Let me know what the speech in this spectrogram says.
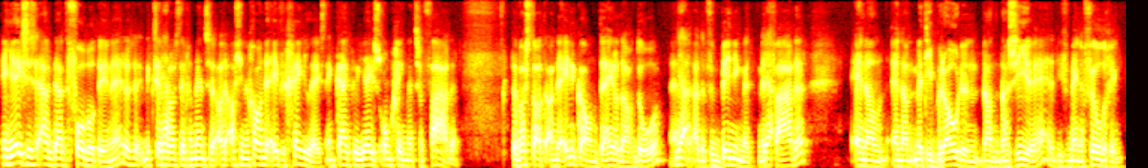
En Jezus is eigenlijk daar het voorbeeld in. Hè? Dus ik zeg wel eens tegen mensen, als, als je gewoon de evangelie leest en kijkt hoe Jezus omging met zijn vader. Dan was dat aan de ene kant de hele dag door, hè? Ja. de verbinding met, met vader. En dan, en dan met die broden, dan, dan zie je hè, die vermenigvuldiging.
